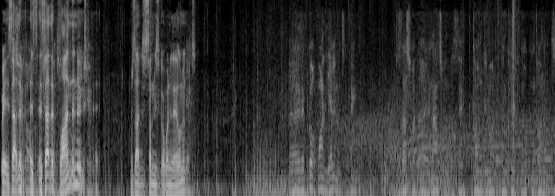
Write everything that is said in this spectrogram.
Wait, is that the is, is that the plant the nukes? Yeah. Or is that just somebody's got one of the elements? Uh, they've got one of the elements, I think. Because that's what the announcement was. They don't do not include no components.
